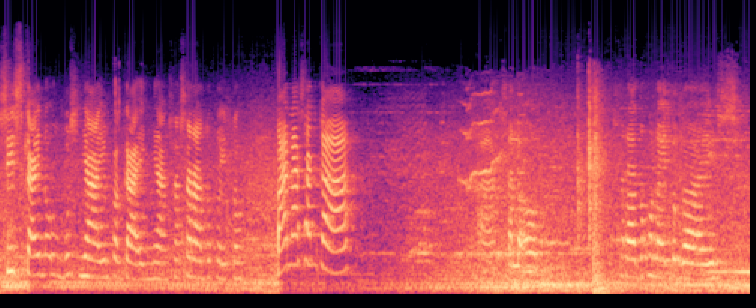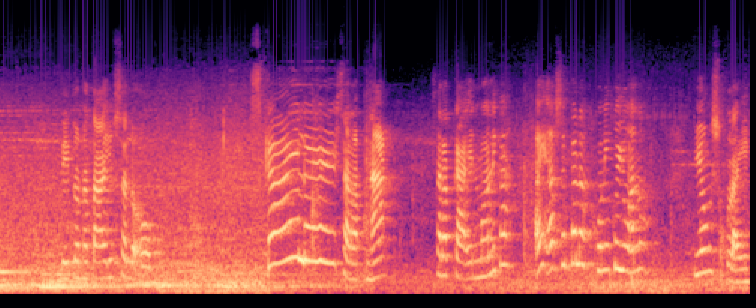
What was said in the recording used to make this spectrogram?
Si Sky, naubos niya yung pagkain niya. Sasarado ko ito. Panasan ka? Ah, sa loob. Sarado ko na ito, guys. Dito na tayo sa loob. Skyler! Sarap na. Sarap kain mo. Halika. Ay, asa pala. Kunin ko yung ano. Yung suklay.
